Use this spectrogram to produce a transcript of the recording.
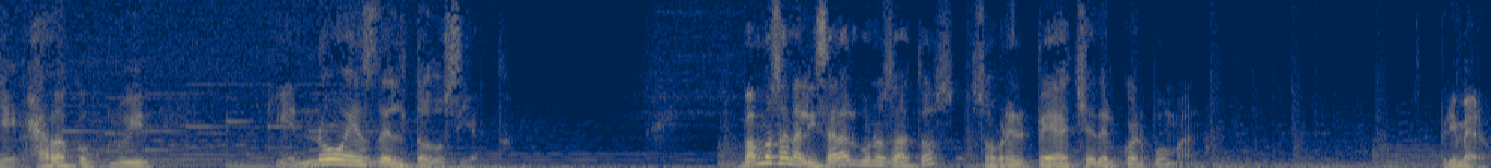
llegado a concluir que no es del todo cierto. Vamos a analizar algunos datos sobre el pH del cuerpo humano. Primero,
